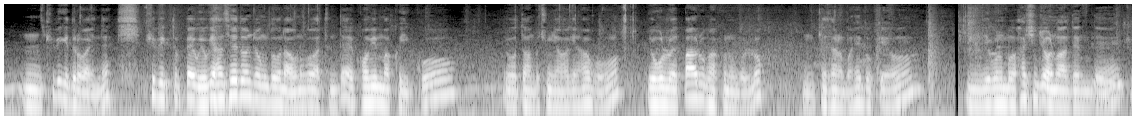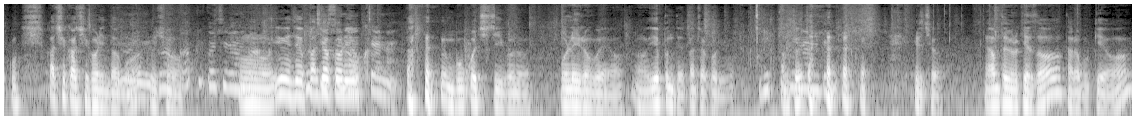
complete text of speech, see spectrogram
음, 큐빅이 들어가 있네. 큐빅도 빼고, 여기 한세 돈 정도 나오는 것 같은데, 거민 마크 있고, 요것도 한번 중량 확인하고, 요걸로 빠루 바꾸는 걸로, 음, 계산 한번 해볼게요. 음, 이거는 뭐 하신 지 얼마 안 됐는데, 조금 까칠까칠 거린다고. 그렇죠. 깎을 것이라는 어, 거. 이게 이제 반짝거리고. 못 고치지, 이거는. 원래 이런 거예요. 어, 예쁜데, 반짝거리고. 한데. 그렇죠. 아무튼 이렇게 해서 달아볼게요.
